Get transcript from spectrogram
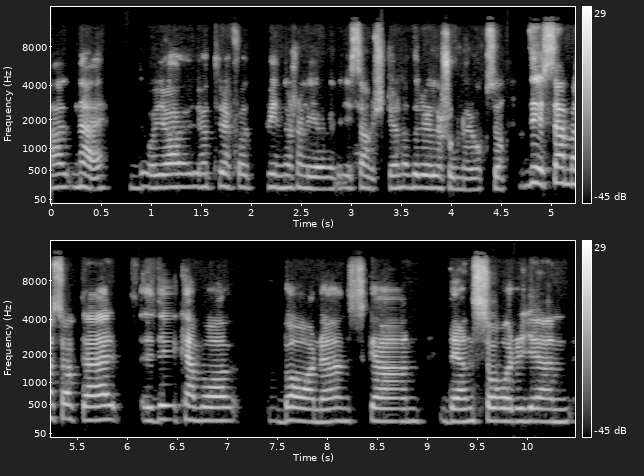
All, nej, och jag, jag har träffat kvinnor som lever i samkönade relationer också. Det är samma sak där. Det kan vara barnönskan, den sorgen.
